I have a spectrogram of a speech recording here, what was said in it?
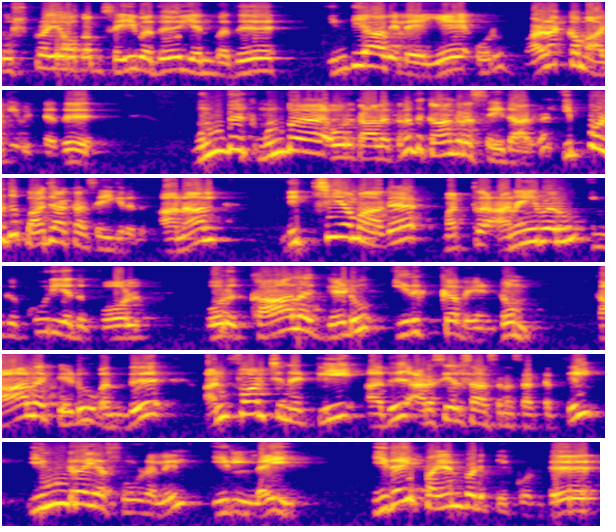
துஷ்பிரயோகம் செய்வது என்பது இந்தியாவிலேயே ஒரு வழக்கமாகி விட்டது முன்பு முன்பு ஒரு காலத்துல காங்கிரஸ் செய்தார்கள் இப்பொழுது பாஜக செய்கிறது. ஆனால் நிச்சயமாக மற்ற அனைவரும் இங்கு கூறியது போல் ஒரு காலக்கெடு இருக்க வேண்டும். காலக்கெடு வந்து அன்பார்ச்சுனேட்லி அது அரசியல் சாசன சட்டத்தில் இன்றைய சூழலில் இல்லை. இதை பயன்படுத்தி கொண்டு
